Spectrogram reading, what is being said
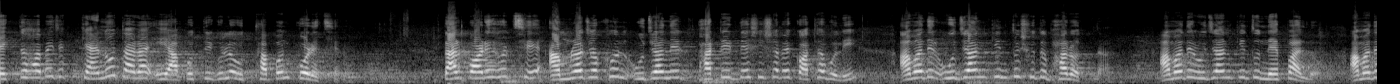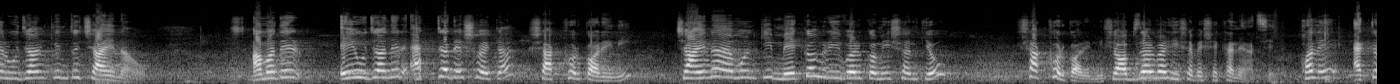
দেখতে হবে যে কেন তারা এই আপত্তিগুলো উত্থাপন করেছেন তারপরে হচ্ছে, আমরা যখন উজানের ভাটির দেশ হিসাবে কথা বলি, আমাদের উজান কিন্তু শুধু ভারত না, আমাদের উজান কিন্তু নেপালও, আমাদের উজান কিন্তু চায়নাও, আমাদের এই উজানের একটা দেশও এটা স্বাক্ষর করেনি। চায়না এমনকি মেকং রিভার কমিশনকেও স্বাক্ষর করেনি, সে অবজারভার হিসেবে সেখানে আছে। ফলে একটা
